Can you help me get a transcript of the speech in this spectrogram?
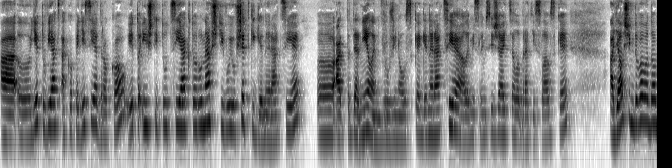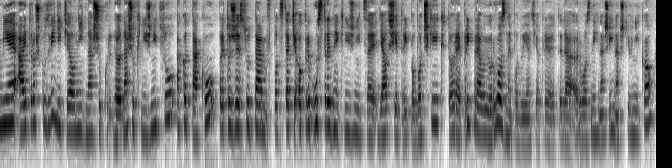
a e, je tu viac ako 50 rokov. Je to inštitúcia, ktorú navštívujú všetky generácie, e, a teda nie len v ružinovské generácie, ale myslím si, že aj celobratislavské. A ďalším dôvodom je aj trošku zviditeľniť našu, našu knižnicu ako takú, pretože sú tam v podstate okrem ústrednej knižnice ďalšie tri pobočky, ktoré pripravujú rôzne podujatia pre teda rôznych našich návštevníkov.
